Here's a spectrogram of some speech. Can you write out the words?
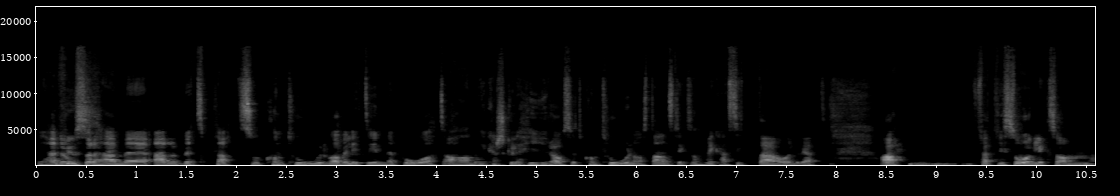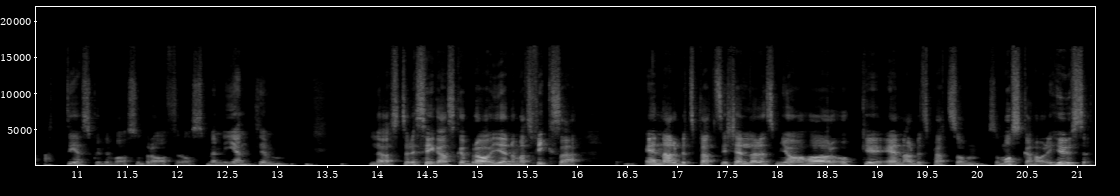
Vi hade det också finns... det här med arbetsplats och kontor var vi lite inne på. Att ah, men vi kanske skulle hyra oss ett kontor någonstans liksom, så vi kan sitta och du vet. Ja, för att vi såg liksom att det skulle vara så bra för oss. Men egentligen löste det sig ganska bra genom att fixa en arbetsplats i källaren som jag har och eh, en arbetsplats som, som Oskar har i huset.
